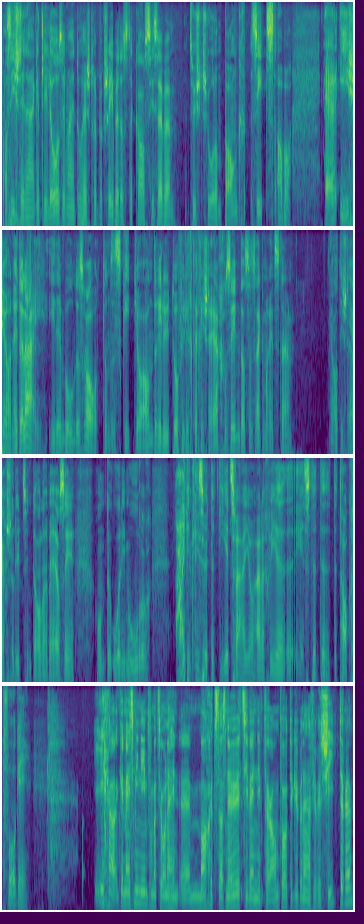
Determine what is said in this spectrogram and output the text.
Was ist denn eigentlich los? Ich meine, du hast darüber geschrieben, dass der Cassis eben zwischen Stuhl und Bank sitzt, aber er ist ja nicht allein in dem Bundesrat. Und es gibt ja andere Leute, die vielleicht ein bisschen stärker sind. Also sagen wir jetzt, äh, ja, die stärksten Leute sind Alain Berset und der Uli Maurer. Eigentlich sollten die zwei ja eigentlich wie äh, jetzt den, den, den Takt vorgeben. Ich, gemäß meinen Informationen äh, machen sie das nicht. Sie wollen nicht Verantwortung übernehmen für ein Scheitern.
